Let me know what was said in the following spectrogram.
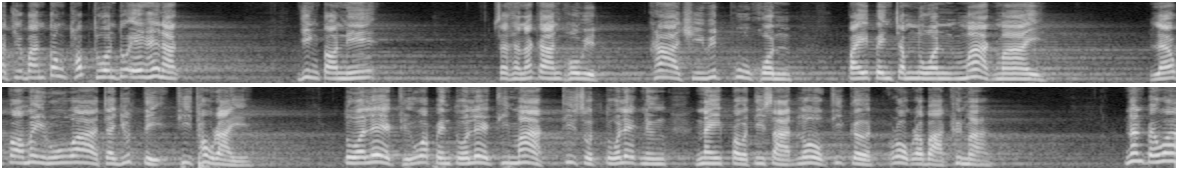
ปัจจุบันต้องทบทวนตัวเองให้หนัก ยิ่งตอนนี้ สถานการณ์โควิดฆ่าชีวิตผู้คนไปเป็นจำนวนมากมาย แล้วก็ไม่รู้ว่าจะยุติที่เท่าไหร่ ตัวเลขถือว่าเป็นตัวเลขที่มากที่สุดตัวเลขหนึ่งในประวัติศาสตร์โลกที่เกิดโรคระบาดขึ้นมา นั่นแปลว่า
